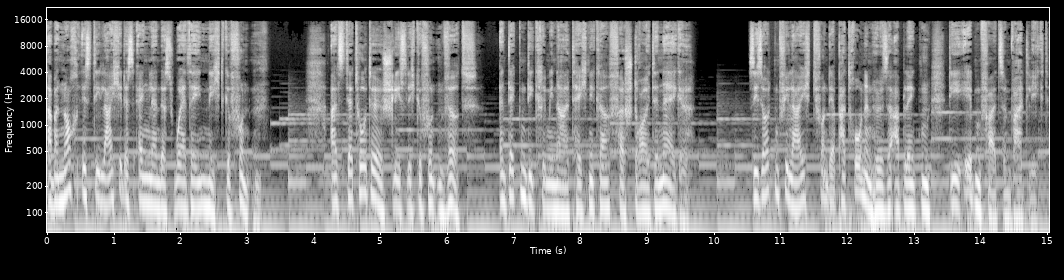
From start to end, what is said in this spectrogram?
Aber noch ist die Leiche des Engländers Wethay nicht gefunden. Als der Tote schließlich gefunden wird, entdecken die Kriminaltechniker verstreute Nägel. Sie sollten vielleicht von der Patronenhülse ablenken, die ebenfalls im Wald liegt.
